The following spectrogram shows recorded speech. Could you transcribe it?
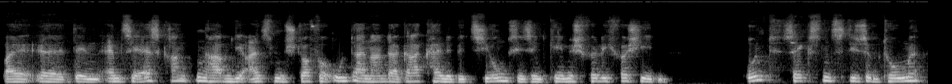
Bei äh, den MCS-Kranken haben die einzelnen Stoffe untereinander gar keine Beziehung. Sie sind chemisch völlig verschieden. Und sechstens, die Symptome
